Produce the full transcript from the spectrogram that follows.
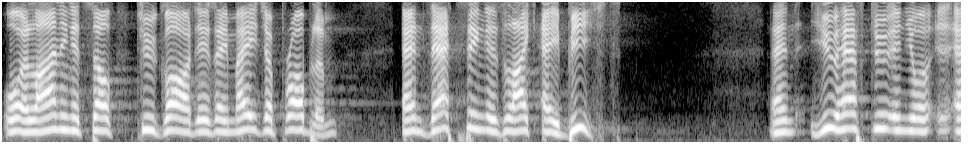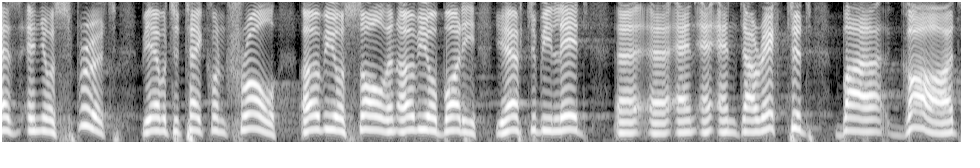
or aligning itself to God, there's a major problem. And that thing is like a beast. And you have to, in your, as in your spirit, be able to take control over your soul and over your body. You have to be led uh, uh, and, and, and, directed by God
